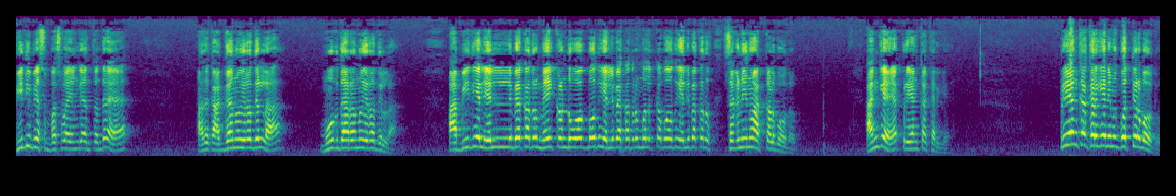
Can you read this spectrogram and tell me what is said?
ಬೀದಿ ಬೇಸ, ಬಸವ ಹೆಂಗೆ ಅಂತಂದ್ರೆ ಅದಕ್ಕೆ ಹಗ್ಗನೂ ಇರೋದಿಲ್ಲ, ಮೂಗ್ದಾರನೂ ಇರೋದಿಲ್ಲ. ಆ ಬೀದಿಯಲ್ಲಿ ಎಲ್ಲಿ ಬೇಕಾದ್ರೂ ಮೇಯ್ಕೊಂಡು ಹೋಗ್ಬೋದು, ಎಲ್ಲಿ ಬೇಕಾದ್ರೂ ಮಲ್ಕೋಬಹುದು ಎಲ್ಲಿ ಬೇಕಾದ್ರೂ ಸಗಣಿನೂ ಹಾಕೊಳ್ಬಹುದು ಹಂಗೆ ಪ್ರಿಯಾಂಕಾ ಖರ್ಗೆ. ಪ್ರಿಯಾಂಕಾ ಖರ್ಗೆ ನಿಮಗೆ ಗೊತ್ತಿರಬಹುದು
